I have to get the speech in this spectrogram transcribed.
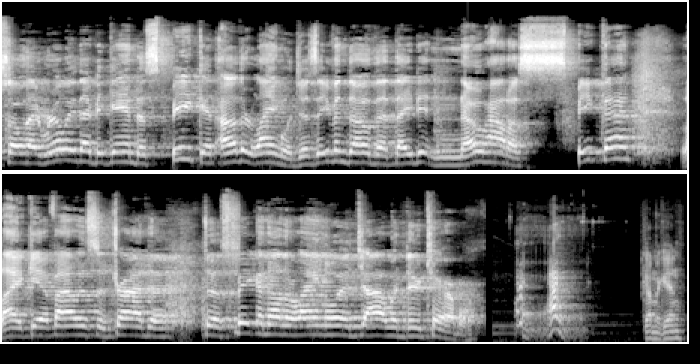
So they really they began to speak in other languages, even though that they didn't know how to speak that. Like if I was to try to, to speak another language, I would do terrible. Come again?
